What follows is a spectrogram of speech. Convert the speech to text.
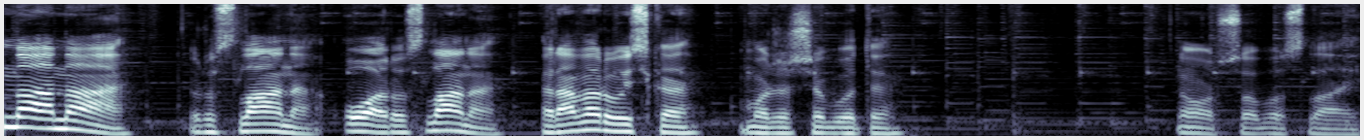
Нана! Руслана. О, Руслана. Рава Руська може ще бути. О, Собослай.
